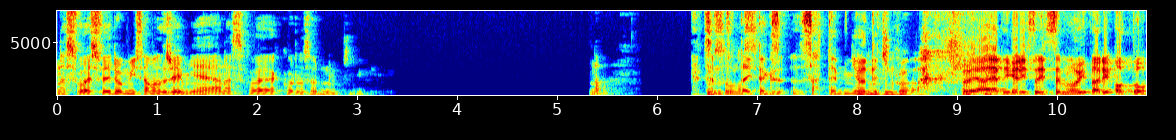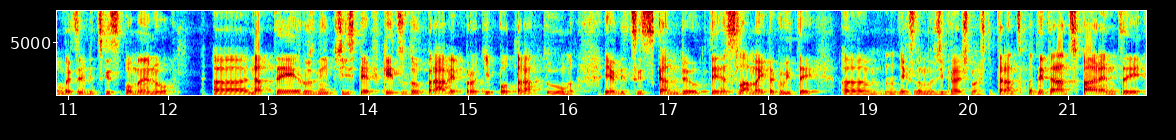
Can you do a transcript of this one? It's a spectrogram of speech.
Na svoje svědomí samozřejmě a na svoje jako rozhodnutí. No. Jsem to tady tak zatemnil teďko. no já, já teď, když se mluví tady o tom, tak si vždycky vzpomenu uh, na ty různé příspěvky, co jsou právě proti potratům, jak vždycky skandují ty hesla, mají takový ty, um, jak se tomu říkáš, máš ty, trans, ty transparenty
